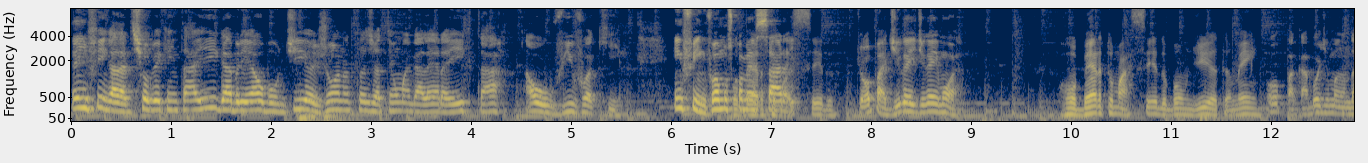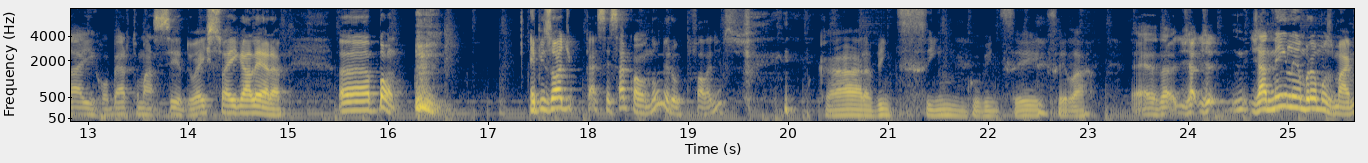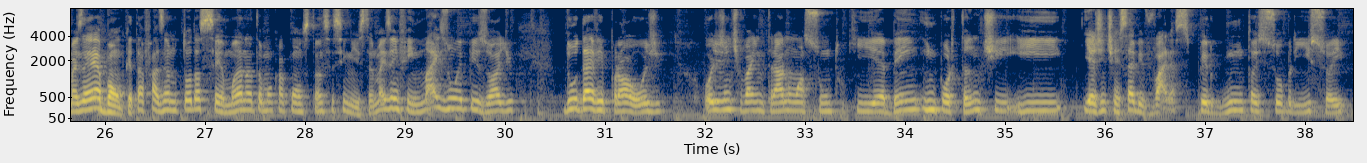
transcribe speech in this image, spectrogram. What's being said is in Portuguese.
Enfim, galera, deixa eu ver quem tá aí. Gabriel, bom dia. Jonatas, já tem uma galera aí que tá ao vivo aqui. Enfim, vamos Roberto começar. Macedo. Opa, diga aí, diga aí, amor. Roberto Macedo, bom dia também. Opa, acabou de mandar aí, Roberto Macedo. É isso aí, galera. Uh, bom, episódio. Cara, você sabe qual é o número pra falar nisso? Cara, 25, 26, sei lá. É, já, já, já, nem lembramos mais, mas aí é bom, porque tá fazendo toda semana, estamos com a constância sinistra. Mas enfim, mais um episódio do Dev Pro hoje. Hoje a gente vai entrar num assunto que é bem importante e, e a gente recebe várias perguntas sobre isso aí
